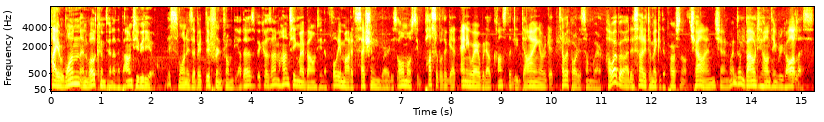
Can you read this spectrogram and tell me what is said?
Hi everyone and welcome to another bounty video. This one is a bit different from the others because I'm hunting my bounty in a fully modded session where it is almost impossible to get anywhere without constantly dying or get teleported somewhere. However, I decided to make it a personal challenge and went on bounty hunting regardless.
